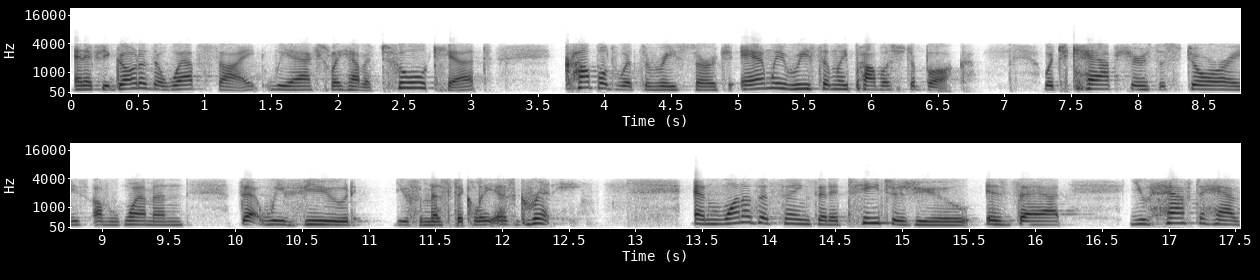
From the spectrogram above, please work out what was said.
And if you go to the website, we actually have a toolkit coupled with the research, and we recently published a book which captures the stories of women that we viewed euphemistically as gritty. And one of the things that it teaches you is that you have to have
